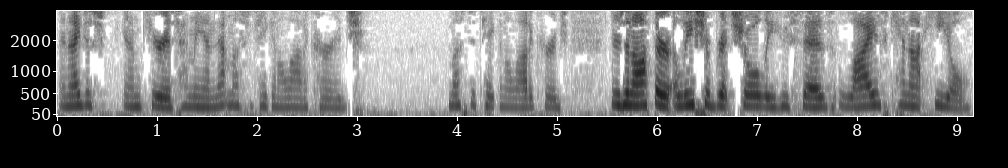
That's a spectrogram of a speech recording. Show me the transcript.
And I just, I'm curious, man, that must have taken a lot of courage. Must have taken a lot of courage. There's an author, Alicia Britt Chole, who says, Lies cannot heal.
